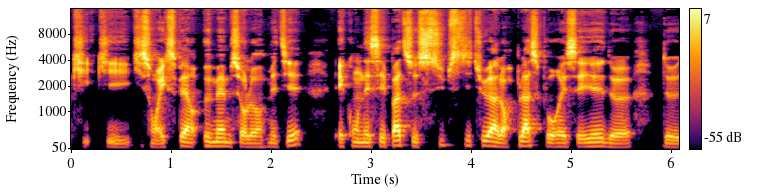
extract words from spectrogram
qui, qui, sont experts eux-mêmes sur leur métier, et qu'on n'essaie pas de se substituer à leur place pour essayer de, de,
